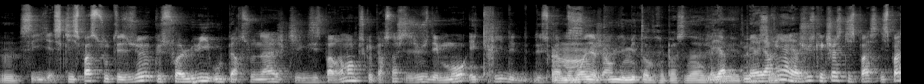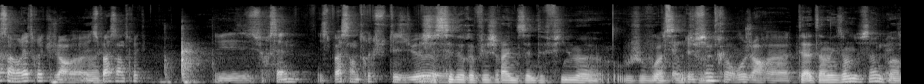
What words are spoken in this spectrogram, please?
Hmm. C'est ce qui se passe sous tes yeux, que ce soit lui ou le personnage qui n'existe pas vraiment, puisque le personnage, c'est juste des mots écrits de, de ce que À un moment, il n'y a gens. plus de limite entre personnages. Mais il y a, et mais y a personnes. rien, il y a juste quelque chose qui se passe. Il se passe un vrai truc, genre, euh, il se passe un truc. Il est sur scène, il se passe un truc sous tes yeux. J'essaie de réfléchir à une scène de film euh, où je vois Une ça. scène de film, vois. frérot, genre. euh, T'as un exemple de ça ou pas?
